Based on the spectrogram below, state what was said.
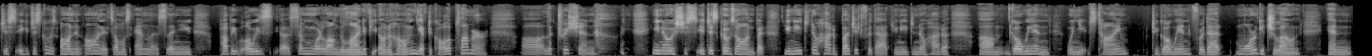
just it just goes on and on. It's almost endless. And you probably will always uh, somewhere along the line if you own a home you have to call a plumber uh, electrician. You know it's just it just goes on but you need to know how to budget for that. You need to know how to um, go in when you, it's time to go in for that mortgage loan. And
